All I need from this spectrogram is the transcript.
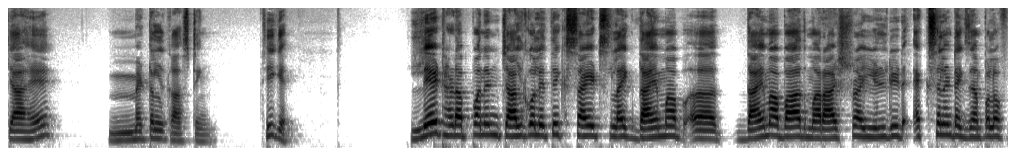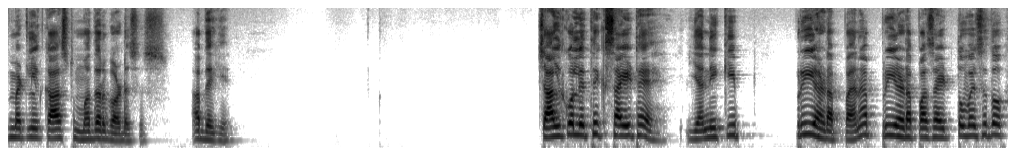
क्या है? मेटल कास्टिंग ठीक है? Late Harappan and chalcolithic sites like Daima Daimabad Maharashtra yielded excellent example of metal cast mother goddesses अब देखिए। चालकोलिथिक साइट है यानी कि प्री हड़प्पा है ना? प्री हड़प्पा साइट तो वैसे तो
